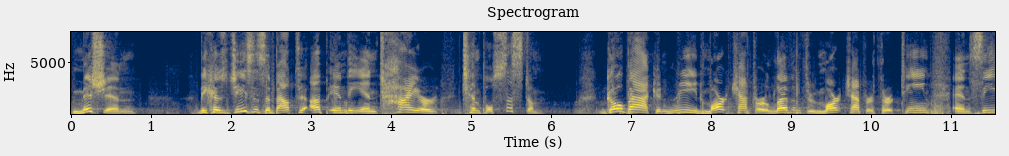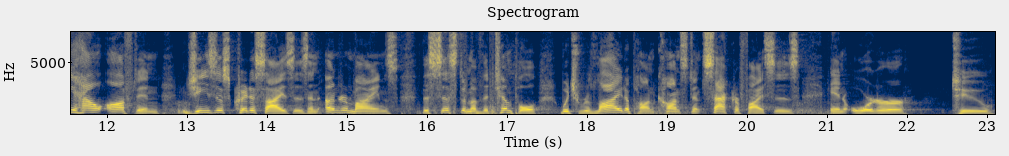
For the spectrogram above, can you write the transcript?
mission because Jesus is about to upend the entire temple system. Go back and read Mark chapter 11 through Mark chapter 13 and see how often Jesus criticizes and undermines the system of the temple, which relied upon constant sacrifices in order to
